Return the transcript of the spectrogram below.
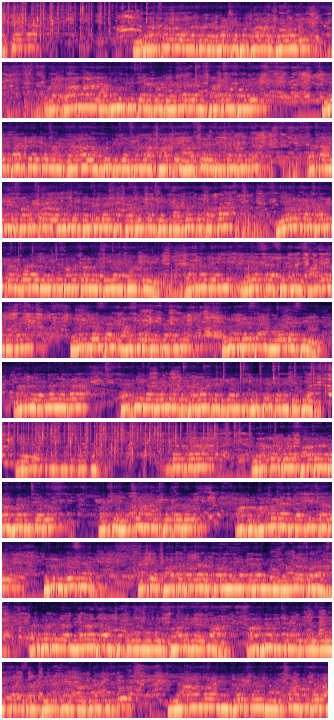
ముఖ్యంగా ఈ రాష్ట్రంలో ఉన్నటువంటి రాక్షస పాలన పోవాలి. మన గ్రామాలను అభివృద్ధి చేయనటువంటి ఎందరిని సాగనంపాలి. ఏ పార్టీ అయితే మన గ్రామాలను అభివృద్ధి చేస్తుందో ఆ పార్టీని ఆశీర్వదించండి. గత ఐదు సంవత్సరాల ముందు తెలుగుదేశం ప్రభుత్వం చేసిన అభివృద్ధి తప్ప ఏ ఒక్క కార్యక్రమం కూడా ఈ ఐదు సంవత్సరాల్లో చేయనటువంటి ఎమ్మెల్యేని వైఎస్ఆర్సీపీని సాగనంపమని తెలుగుదేశానికి ఆశీర్వదించండి. తెలుగుదేశానికి ఓటేసి నన్ను ఎమ్మెల్యేగా ఎంపీగా వేంద్ర ప్రభాకర్ రెడ్డి గారిని గెలిపించాలని చెప్పి ఇద్దరు కూడా మీరందరూ కూడా సాధారణంగా ఆహ్వానించారు. మంచి ఉత్సాహాన్ని చూపారు. మాకు నమ్మకాన్ని కలిగించారు. తెలుగుదేశం అంటే పాత బంగారు కాలం ఉన్నట్టుగా మీరందరూ కూడా అడుగుడుగా నీరాజాలు పట్టిన మమ్మల్ని స్వాగతంగా ఆహ్వానించినందుకు మేమందరూ కూడా పేరు పేరున అభినందిస్తూ ఈ ఆనందం ఈ జోషు ఈ ఉత్సాహం కూడా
